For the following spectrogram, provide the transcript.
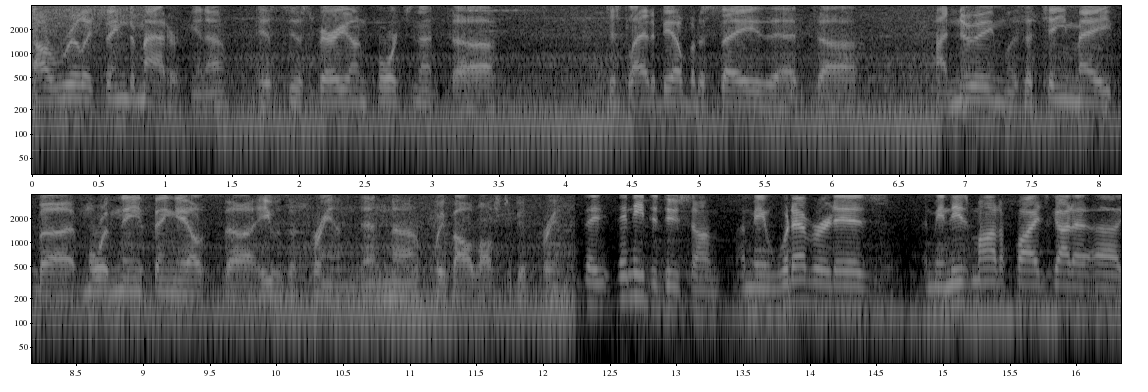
not really seem to matter. You know, it's just very unfortunate. Uh, just glad to be able to say that uh, I knew him as a teammate, but more than anything else, uh, he was a friend, and uh, we've all lost a good friend. They, they need to do something. I mean, whatever it is. I mean, these modifieds got a uh,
